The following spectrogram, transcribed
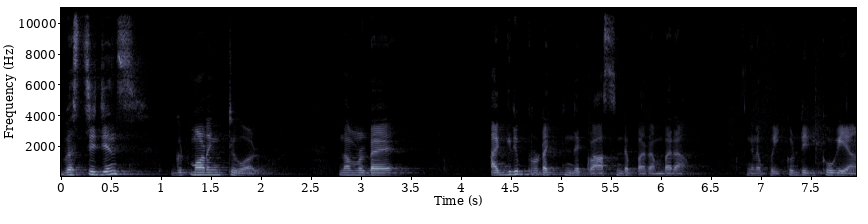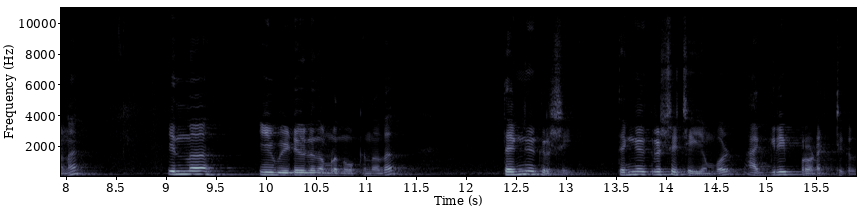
Vestigians good morning to all നമ്മുടെ അഗ്രി പ്രൊഡക്റ്റിന്റെ ക്ലാസ്സിന്റെ പരമ്പര ഇങ്ങനെ പോയിക്കൊണ്ടിരിക്കുകയാണ്. ഇന്ന് ഈ വീഡിയോയിൽ നമ്മൾ നോക്കുന്നത് തെങ്ങ് കൃഷി. തെങ്ങ് കൃഷി ചെയ്യുമ്പോൾ അഗ്രി പ്രൊഡക്റ്റുകൾ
